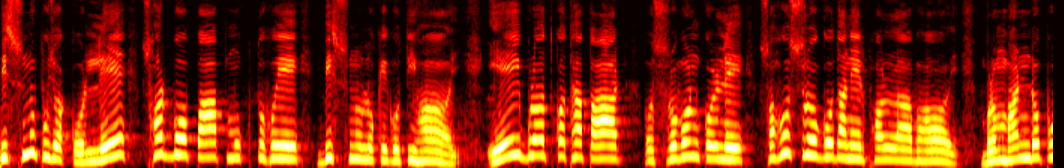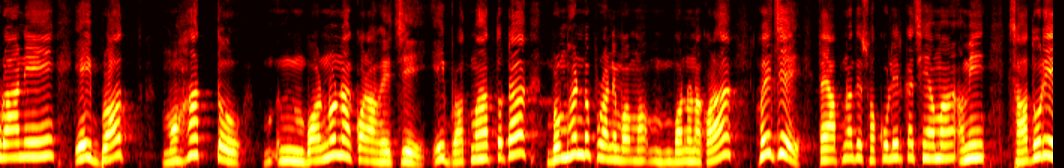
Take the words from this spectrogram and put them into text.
বিষ্ণু পূজা করলে সর্বপাপ মুক্ত হয়ে বিষ্ণু লোকে গতি হয়। এই ব্রত কথা পাঠ ও শ্রবণ করলে সহস্র গোদানের ফল লাভ হয়। ব্রহ্মাণ্ড পুরাণে এই ব্রত মহাত্ম বর্ণনা করা হয়েছে। এই ব্রত মাহাত্মটা ব্রহ্মাণ্ড পুরাণে বর্ণনা করা হয়েছে। তাই আপনাদের সকলের কাছে আমার আমি সাদরে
